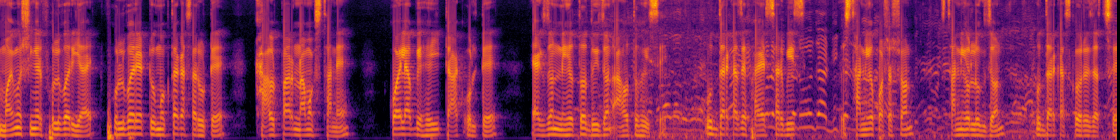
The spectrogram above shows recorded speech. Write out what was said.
ময়মনসিংহের ফুলবাড়িয়ায় ফুলবাড়িয়া টু মুক্তাগাছা রুটে খালপাড় নামক স্থানে কয়লাবেহী ট্রাক উল্টে একজন নিহত, দুইজন আহত হয়েছে। উদ্ধার কাজে ফায়ার সার্ভিস, স্থানীয় প্রশাসন, স্থানীয় লোকজন উদ্ধার কাজ করে যাচ্ছে।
